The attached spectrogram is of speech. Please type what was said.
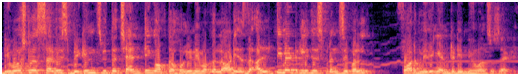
devotional service begins with the chanting of the holy name of the lord is the ultimate religious principle for living entity in human society.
